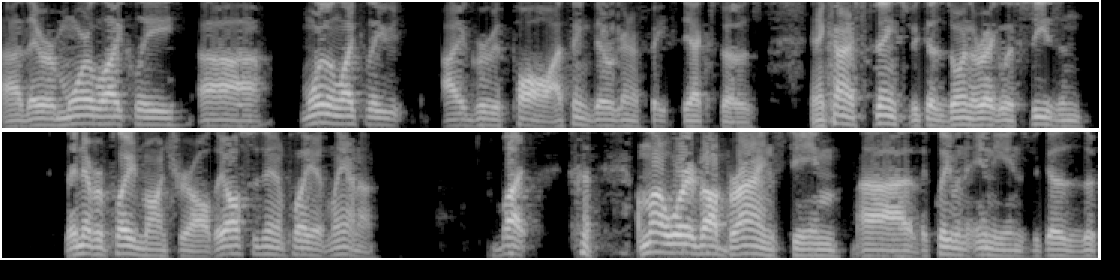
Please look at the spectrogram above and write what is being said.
Uh, they were more likely, uh, more than likely, I agree with Paul. I think they were going to face the Expos. And it kind of stinks because during the regular season, they never played Montreal. They also didn't play Atlanta. But I'm not worried about Brian's team, uh, the Cleveland Indians, because the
